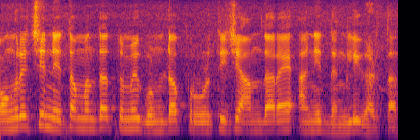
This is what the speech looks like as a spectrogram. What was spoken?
काँग्रेसचे नेता म्हणतात तुम्ही गुंड प्रवृत्तीचे आमदार आहे आणि दंगली घडतात.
